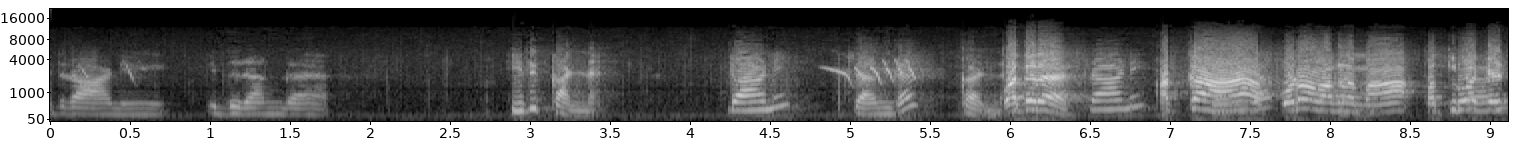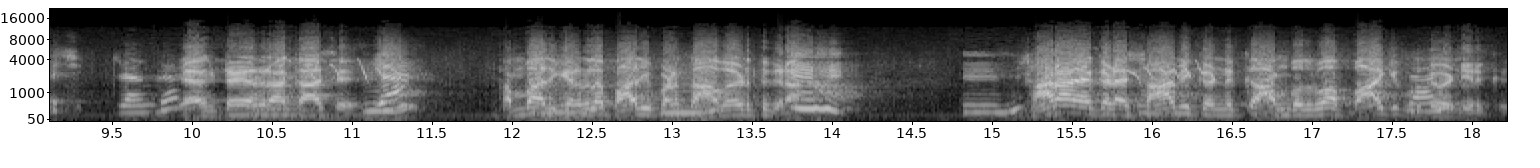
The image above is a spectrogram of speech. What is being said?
இது ராணி இது ரங்க இது கண்ணன். ராணி ரங்க கண்ணன். பதற ராணி அக்கா புடவை வாங்கணுமா? பத்து ரூபா கேட்டுச்சு. ரங்க. என்கிட்ட எதிரா காசு? சம்பாதிக்கிறதுல பாதி பணத்தை அவ எடுத்துக்கிறான். சாராய கடை சாமி கண்ணுக்கு ஐம்பது ரூபா பாக்கி கொடுக்க வேண்டியிருக்கு.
